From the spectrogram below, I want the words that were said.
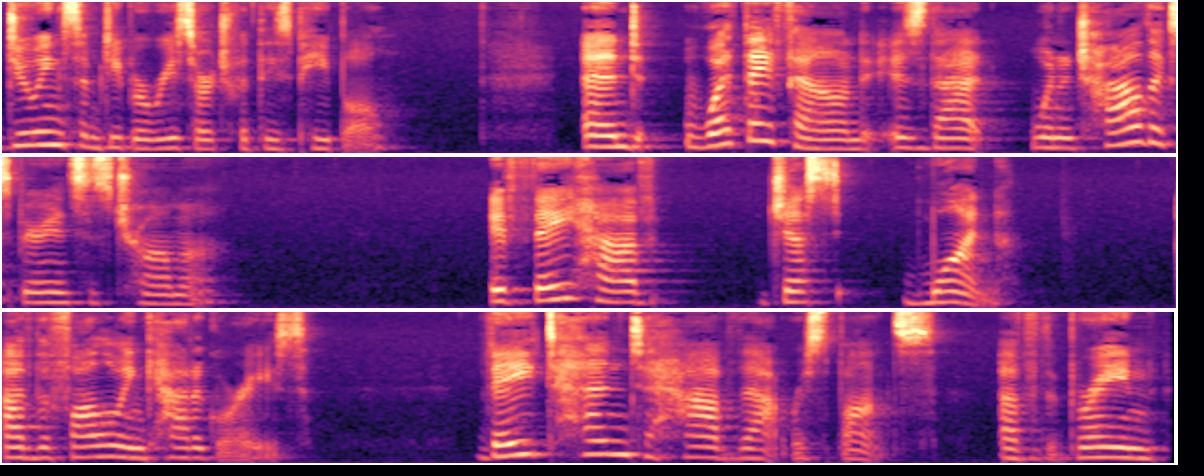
doing some deeper research with these people and what they found is that when a child experiences trauma, if they have just one of the following categories, they tend to have that response of the brain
